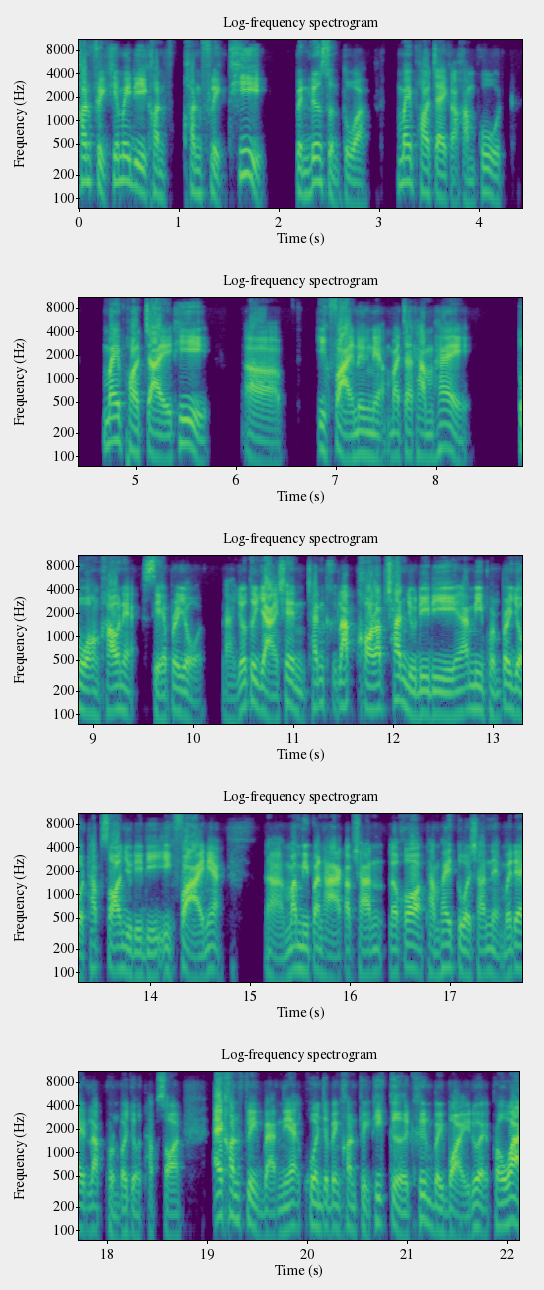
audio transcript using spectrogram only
คอน FLICT ที่ไม่ดี conflict ที่เป็นเรื่องส่วนตัว ไม่พอใจกับคำพูด ไม่พอใจที่อีกฝ่ายหนึ่งเนี่ยมันจะทำให้ตัวของเขาเนี่ยเสียประโยชน์นะยกตัวอย่างเช่น ฉันรับคอร์รัปชันอยู่ดีๆนะมีผลประโยชน์ทับซ้อนอยู่ดีๆ อีกฝ่ายเนี่ยมันมีปัญหากับฉัน แล้วก็ทำให้ตัวฉันเนี่ยไม่ได้รับผลประโยชน์ทับซ้อนไอ้คอน FLICT แบบนี้ควรจะเป็นคอน FLICT ที่เกิดขึ้นบ่อยๆ ด้วย เพราะว่า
